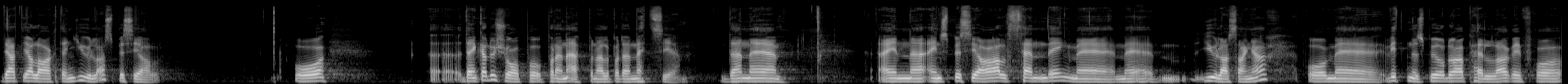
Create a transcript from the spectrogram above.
det er at de har lagd en julespesial. Og Eh, den kan du se på, på denne appen eller på den nettsiden. Den er en, en spesialsending med, med, julesanger og med vitnesbyrd og appeller fra,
